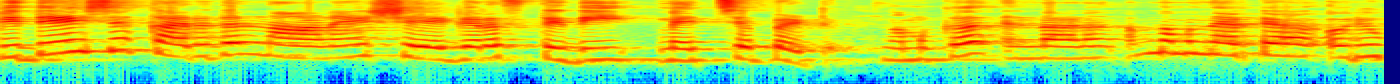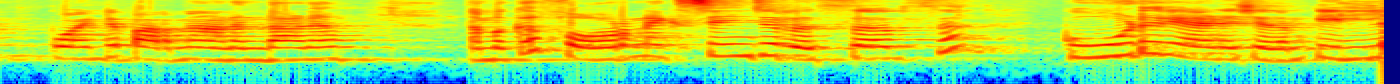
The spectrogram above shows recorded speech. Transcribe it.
വിദേശ കരുതൽ നാണയ ശേഖര സ്ഥിതി മെച്ചപ്പെട്ടു. നമുക്ക് എന്താണ് അപ്പം നമ്മൾ നേരത്തെ ഒരു പോയിന്റ് പറഞ്ഞാണ് എന്താണ് നമുക്ക് ഫോറിൻ എക്സ്ചേഞ്ച് റിസർവ്സ് കൂടുകയാണ് ചെയ്തത്. നമുക്ക് ഇല്ല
